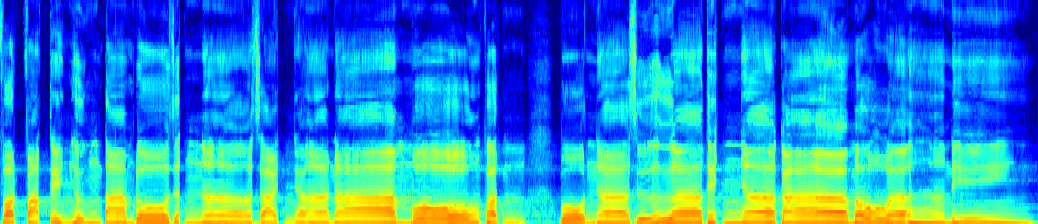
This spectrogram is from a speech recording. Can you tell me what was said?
Phật Pháp thịnh hưng tam đồ dứt ờ, sạch, nhà Nam Mô Phật. Bổn à, Sư à, Thích à, Ca Mâu Ni.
